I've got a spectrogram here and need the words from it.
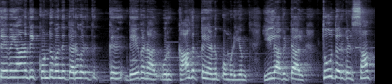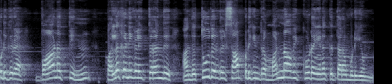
தேவையானதை கொண்டு வந்து தருவதற்கு தேவனால் ஒரு காகத்தை அனுப்ப முடியும். இல்லாவிட்டால் தூதர்கள் சாப்பிடுகிற வானத்தின் பலகணிகளை திறந்து அந்த தூதர்கள் சாப்பிடுகின்ற மன்னாவை கூட எனக்கு தர முடியும்?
